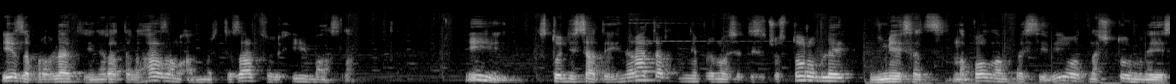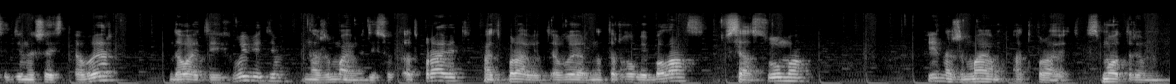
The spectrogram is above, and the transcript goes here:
и заправлять генератор газом, амортизацию и масло. И 110 генератор мне приносит 1100 рублей в месяц на полном пассиве. И вот на счету у меня есть 1.6 АВР. Давайте их выведем. Нажимаем здесь вот отправить. Отправить AVR на торговый баланс. Вся сумма. И нажимаем отправить. Смотрим.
